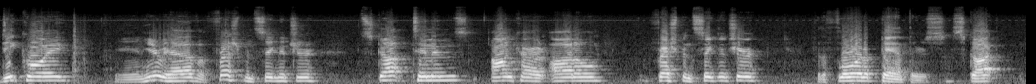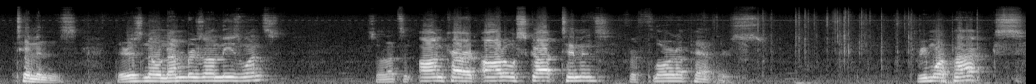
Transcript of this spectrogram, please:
Decoy. And here we have a freshman signature. Scott Timmins, on card auto, freshman signature for the Florida Panthers. Scott Timmins. There is no numbers on these ones. So that's an on card auto, Scott Timmins for Florida Panthers. Three more packs.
